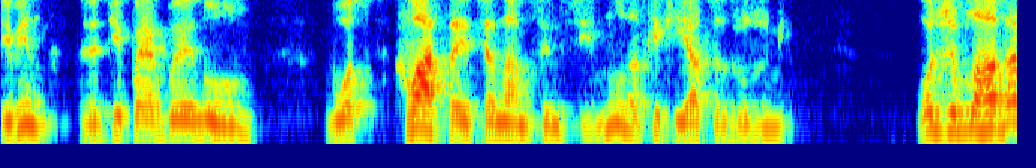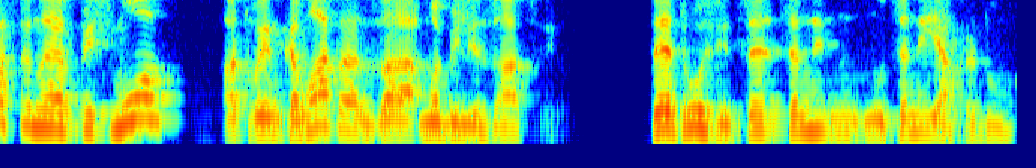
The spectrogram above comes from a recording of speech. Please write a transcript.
І він, е, типу, якби, ну, от, хвастається нам цим всім. Ну, наскільки я це зрозумів. Отже, благодарственне письмо від воєнкомата за мобілізацію. Це, друзі, це, це, не, ну, це не я придумав.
